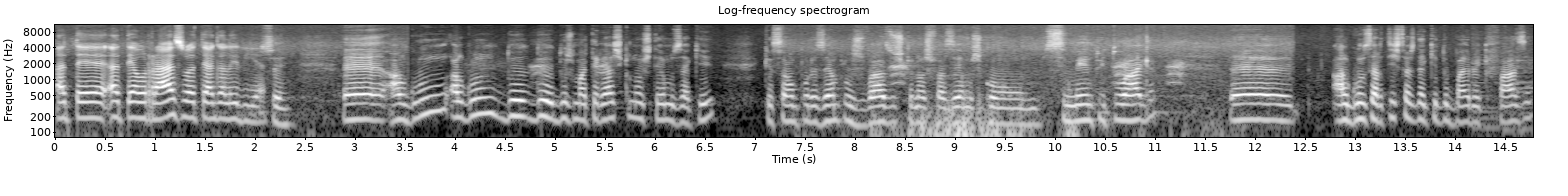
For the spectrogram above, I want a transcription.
até, até o raso, até a galeria? Sim. É, algum algum do, do, dos materiais que nós temos aqui, que são, por exemplo, os vasos que nós fazemos com cimento e toalha, é, alguns artistas daqui do bairro é que fazem.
